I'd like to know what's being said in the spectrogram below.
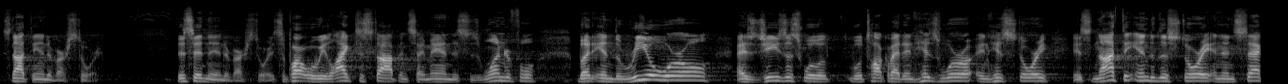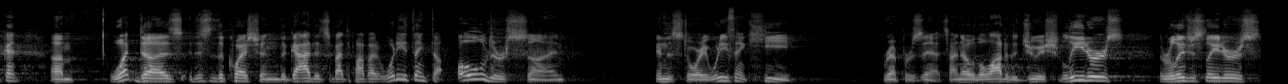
It's not the end of our story. This isn't the end of our story. It's the part where we like to stop and say, man, this is wonderful. But in the real world, as Jesus will, will talk about in his world, in his story, it's not the end of the story. And then second, um, what does, this is the question, the guy that's about to pop out, what do you think the older son in the story, what do you think he represents? I know a lot of the Jewish leaders, the religious leaders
